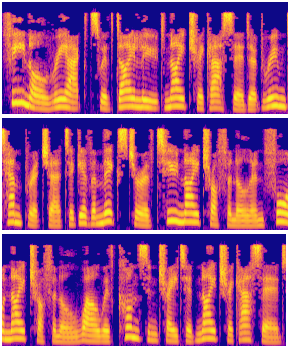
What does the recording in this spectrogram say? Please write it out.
Phenol reacts with dilute nitric acid at room temperature to give a mixture of 2-nitrophenol and 4-nitrophenol while with concentrated nitric acid,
